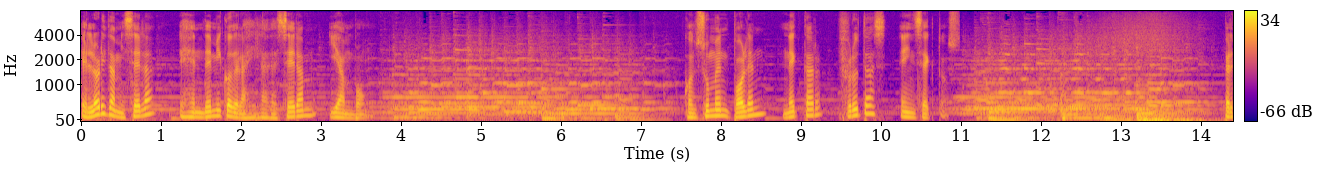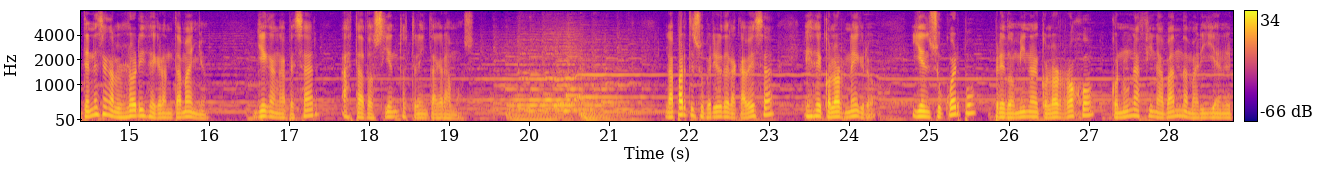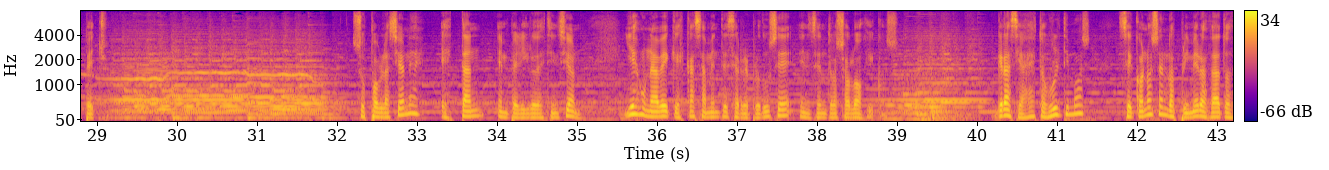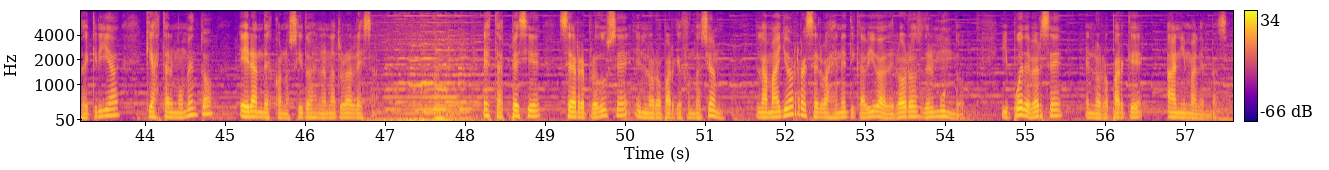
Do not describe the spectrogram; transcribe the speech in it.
El lori damisela es endémico de las islas de Seram y Ambon. Consumen polen, néctar, frutas e insectos. Pertenecen a los loris de gran tamaño, llegan a pesar hasta 230 gramos. La parte superior de la cabeza es de color negro y en su cuerpo predomina el color rojo con una fina banda amarilla en el pecho. Sus poblaciones están en peligro de extinción y es un ave que escasamente se reproduce en centros zoológicos. Gracias a estos últimos, se conocen los primeros datos de cría que hasta el momento eran desconocidos en la naturaleza. Esta especie se reproduce en Loro Parque Fundación, la mayor reserva genética viva de loros del mundo, y puede verse en Loro Parque Animal Embassy.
